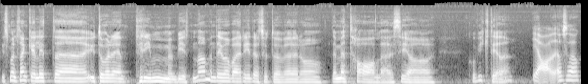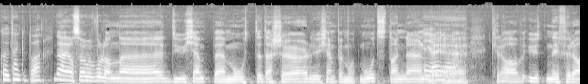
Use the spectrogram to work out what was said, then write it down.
Hvis man tenker litt utover den trimbiten, da, men det å være idrettsutøver og den mentale sida, hvor viktig er det? Ja, altså, hva du tenker på? Er altså hvordan uh, du kjemper mot deg sjøl, du kjemper mot motstanderen. Ja, Det er krav utenifra,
